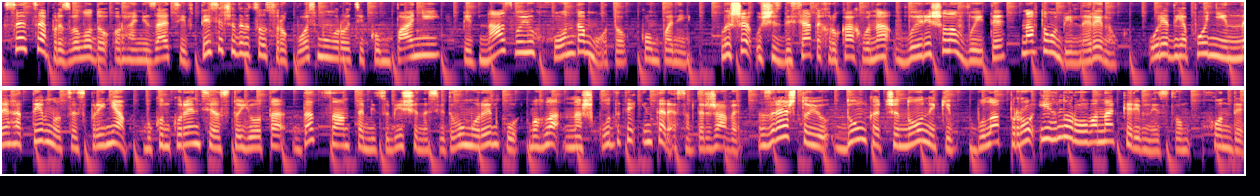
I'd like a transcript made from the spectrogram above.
Все це призвело до організації в 1948 році компанії під назвою Honda Moto Company. Лише у 60-х роках вона вирішила вийти на автомобільний ринок. Уряд Японії негативно це сприйняв, бо конкуренція з Toyota, Datsun та Mitsubishi на світовому ринку могла нашкодити інтересам держави. Зрештою, думка чиновників була проігнорована керівництвом Хонди.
